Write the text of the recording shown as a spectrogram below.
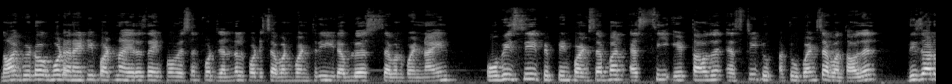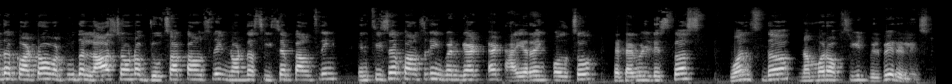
Now if we talk about NIT Patna, here is the information for general 47.3, EWS 7.9, OBC 15.7, SC 8000, ST 2.7 thousand. These are the cutoff to the last round of JoSAA counseling, not the CSAB counseling. In CSAB counseling, you can get at higher rank also that I will discuss once the number of seat will be released.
